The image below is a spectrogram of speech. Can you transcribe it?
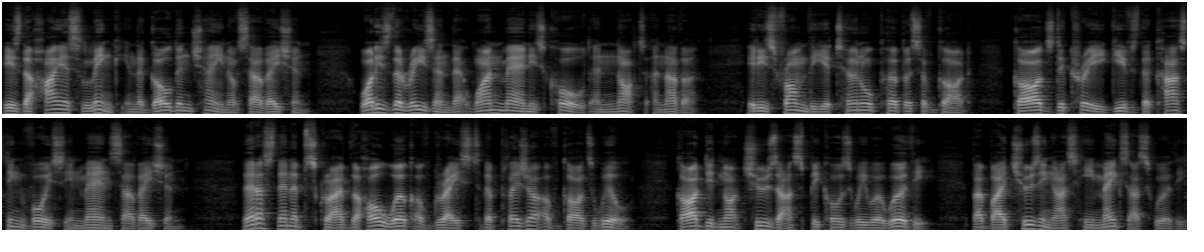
It is the highest link in the golden chain of salvation. What is the reason that one man is called and not another? It is from the eternal purpose of God. God's decree gives the casting voice in man's salvation. Let us then ascribe the whole work of grace to the pleasure of God's will. God did not choose us because we were worthy, but by choosing us he makes us worthy.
